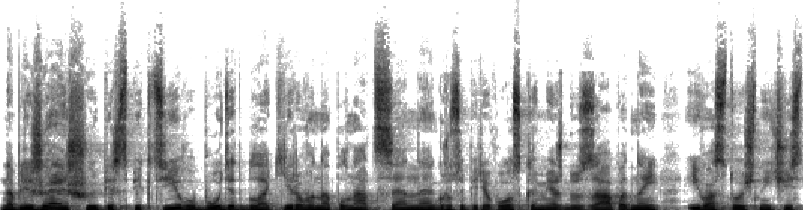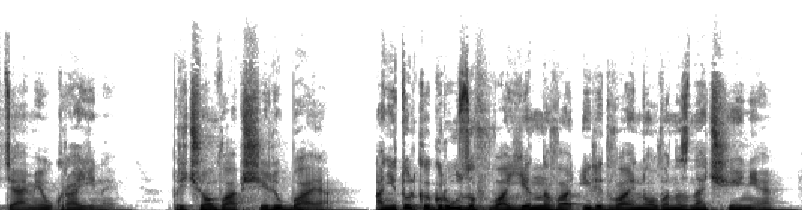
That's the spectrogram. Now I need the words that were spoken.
на ближайшую перспективу будет блокирована полноценная грузоперевозка между западной и восточной частями Украины. Причем вообще любая, а не только грузов военного или двойного назначения.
